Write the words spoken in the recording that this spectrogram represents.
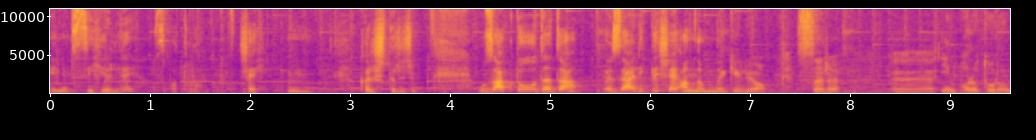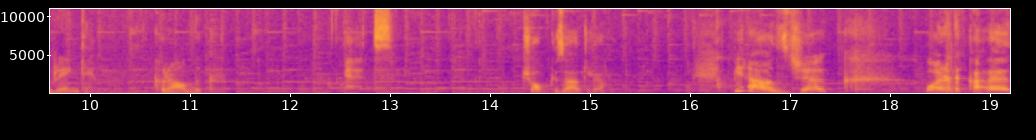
Benim sihirli spatula. Şey, hmm, karıştırıcım. Uzak doğuda da özellikle şey anlamına geliyor sarı. e, imparatorun rengi. Krallık. Evet. Çok güzel duruyor. Birazcık bu arada ka- e,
